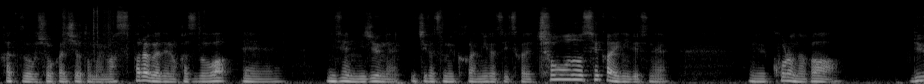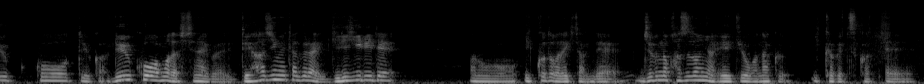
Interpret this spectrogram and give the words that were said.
活動を紹介しようと思います。パラグアイでの活動は、えー2020年1月6日から2月5日でちょうど世界にですね、えーコロナが流行というか流行はまだしてないぐらいで出始めたぐらいギリギリで、あのー行くことができたんで自分の活動には影響がなく1ヶ月か、えー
